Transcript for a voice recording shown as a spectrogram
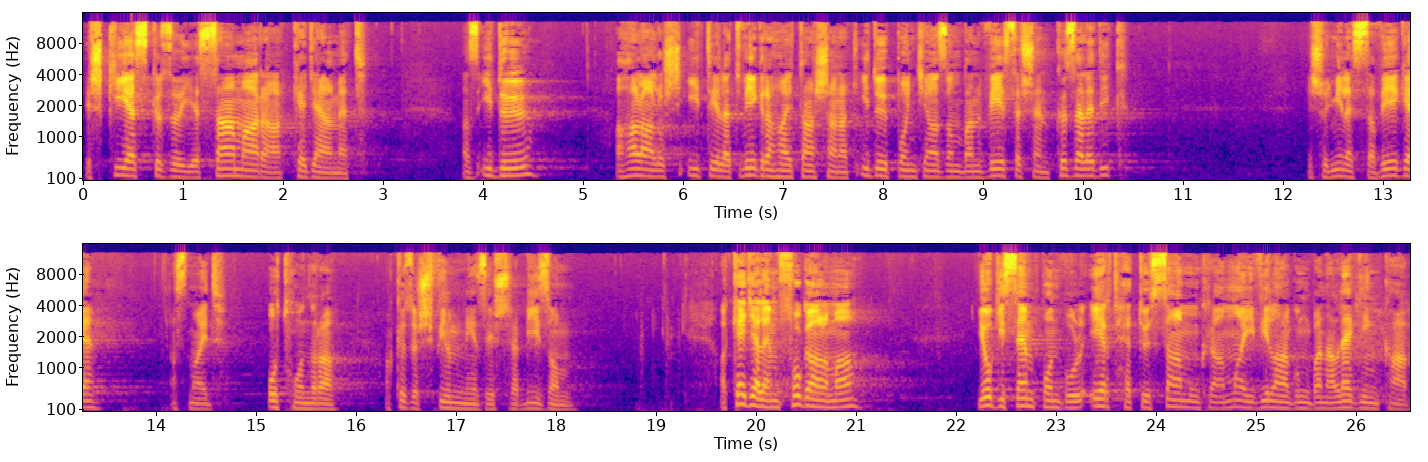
és kieszközölje számára a kegyelmet. Az idő, a halálos ítélet végrehajtásának időpontja azonban vészesen közeledik, és hogy mi lesz a vége, azt majd otthonra, a közös filmnézésre bízom. A kegyelem fogalma jogi szempontból érthető számunkra a mai világunkban a leginkább.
